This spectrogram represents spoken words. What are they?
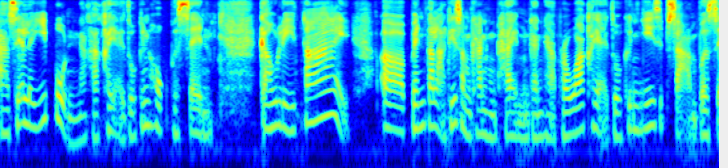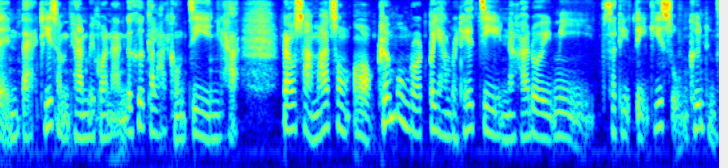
อาเซียนและญี่ปุ่นนะคะขยายตัวขึ้น 6%เกาหลีใต้เป็นตลาดที่สำคัญของไทยเหมือนกันค่ะเพราะว่าขยายตัวขึ้น 23%แต่ที่สำคัญไปกว่านั้นก็คือตลาดของจีนค่ะ เราสามารถส่งออกเครื่องปรุงรสไปยังประเทศจีนนะคะ โดยมีสถิติที่สูงขึ้นถึง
